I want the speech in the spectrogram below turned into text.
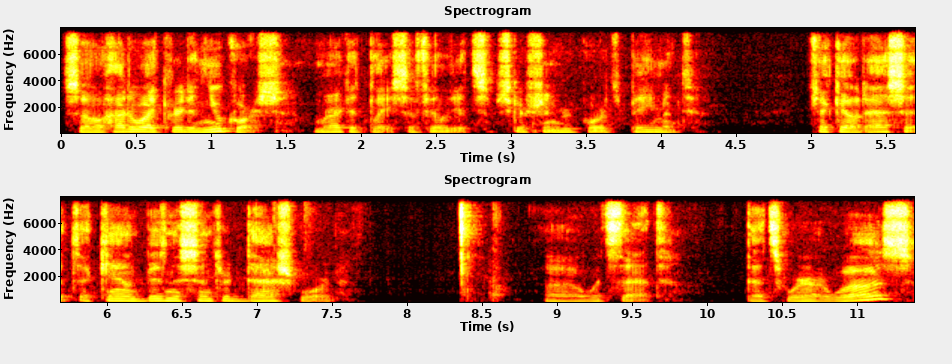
So how do I create a new course? Marketplace affiliate subscription reports payment check out assets account business center dashboard. Uh, what's that? That's where I was.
